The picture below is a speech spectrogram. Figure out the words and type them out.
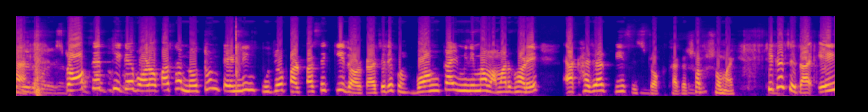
হ্যাঁ। পারে। স্টকের থেকে বড় কথা নতুন ট্রেন্ডিং পুজো পারপাসে কি দরকার আছে? দেখুন বঙ্কায় মিনিমাম আমার ঘরে এক হাজার পিস স্টক থাকে সব সময়। ঠিক আছে? তা এই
